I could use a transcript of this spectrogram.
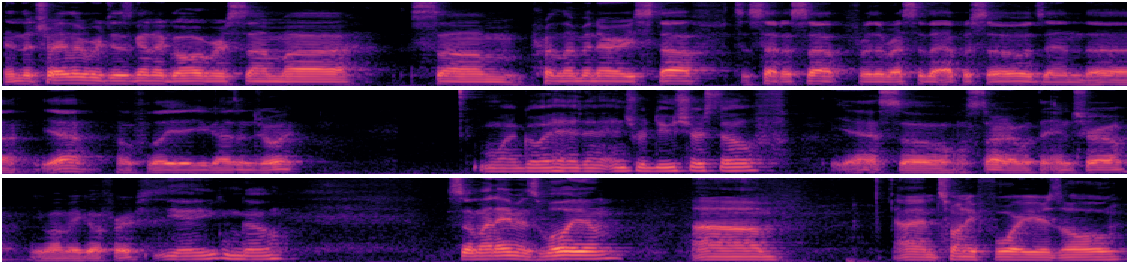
in the trailer, we're just gonna go over some uh, some preliminary stuff to set us up for the rest of the episodes, and uh, yeah, hopefully you guys enjoy. you want to go ahead and introduce yourself? Yeah, so we'll start out with the intro. You want me to go first? Yeah, you can go. So my name is William. Um, I'm 24 years old.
